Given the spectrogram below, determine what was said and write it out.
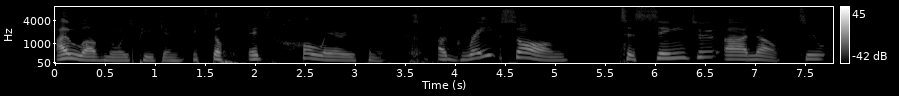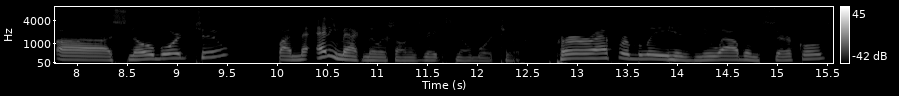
I love noise peaking. It's the it's hilarious to me. A great song to sing to uh no to uh snowboard to by Ma- any Mac Miller song is great to snowboard to preferably his new album Circles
